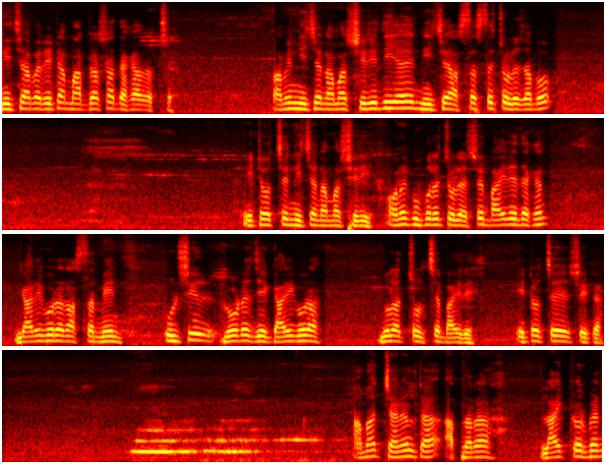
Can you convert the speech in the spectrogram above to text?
নিচে আবার এটা মাদ্রাসা দেখা যাচ্ছে। আমি নিচে নামার সিঁড়ি দিয়ে নিচে আস্তে আস্তে চলে যাব। এটা হচ্ছে নিচে নামার সিঁড়ি, অনেক উপরে চলে আসছে বাইরে দেখেন, গাড়ি ঘোড়া রাস্তা মেন তুলসির রোডে যে গাড়ি ঘোড়া গুলা চলছে বাইরে, এটা হচ্ছে সেটা। আমার চ্যানেলটা আপনারা লাইক করবেন।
